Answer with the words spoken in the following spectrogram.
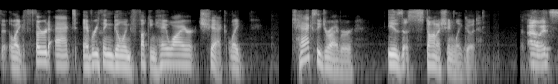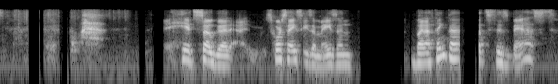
Th- like third act, everything going fucking haywire, check. Like Taxi Driver is astonishingly good. Oh, it's it's so good. Scorsese's amazing, but I think that that's his best.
